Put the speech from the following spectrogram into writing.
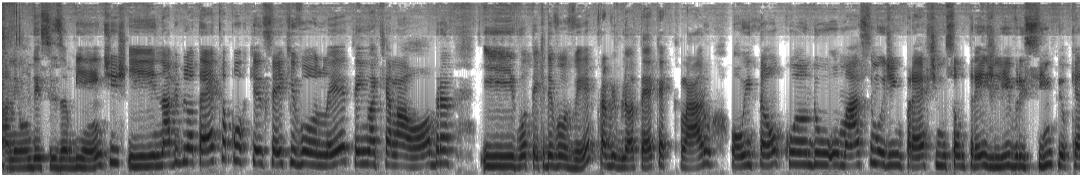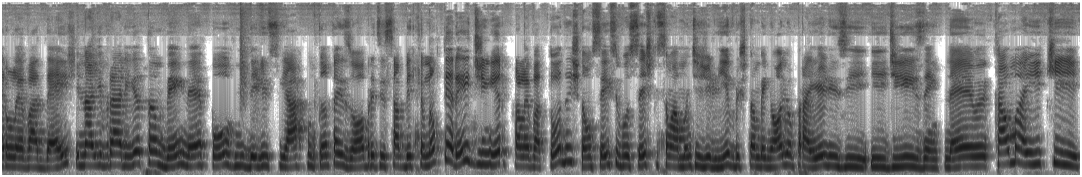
a nenhum desses ambientes. E na biblioteca, porque sei que vou ler, tenho aquela obra e vou ter que devolver para a biblioteca, é claro. Ou então, quando o máximo de empréstimo são três livros, cinco, eu quero levar dez. E na livraria também, né, por me deliciar com tantas obras e saber que eu não terei dinheiro para levar todas. Não sei se vocês que são amantes de livros também olham para eles e, e dizem, né, calma aí que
